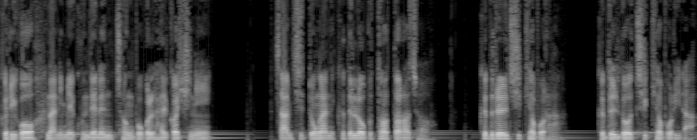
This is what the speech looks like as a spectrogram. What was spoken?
그리고 하나님의 군대는 정복을 할 것이니 잠시 동안 그들로부터 떨어져 그들을 지켜보라. 그들도 지켜보리라.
